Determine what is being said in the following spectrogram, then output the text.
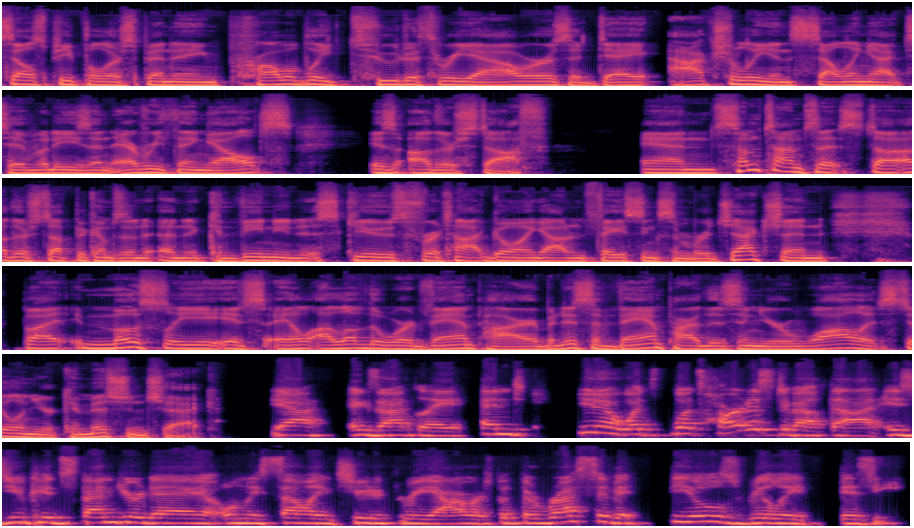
salespeople are spending probably two to three hours a day actually in selling activities, and everything else is other stuff. And sometimes that st- other stuff becomes an, an, a convenient excuse for not going out and facing some rejection. But mostly, it's I love the word vampire, but it's a vampire that's in your wallet, still in your commission check. Yeah, exactly. And you know what's what's hardest about that is you could spend your day only selling 2 to 3 hours but the rest of it feels really busy,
